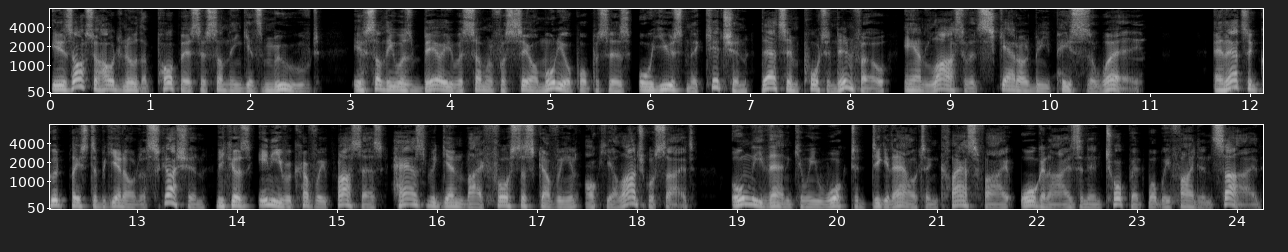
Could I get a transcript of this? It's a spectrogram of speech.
It is also hard to know the purpose if something gets moved. If something was buried with someone for ceremonial purposes or used in the kitchen, that's important info, and lost if it's scattered many paces away. And that's a good place to begin our discussion because any recovery process has to begin by first discovering an archaeological site. Only then can we work to dig it out and classify, organize, and interpret what we find inside,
